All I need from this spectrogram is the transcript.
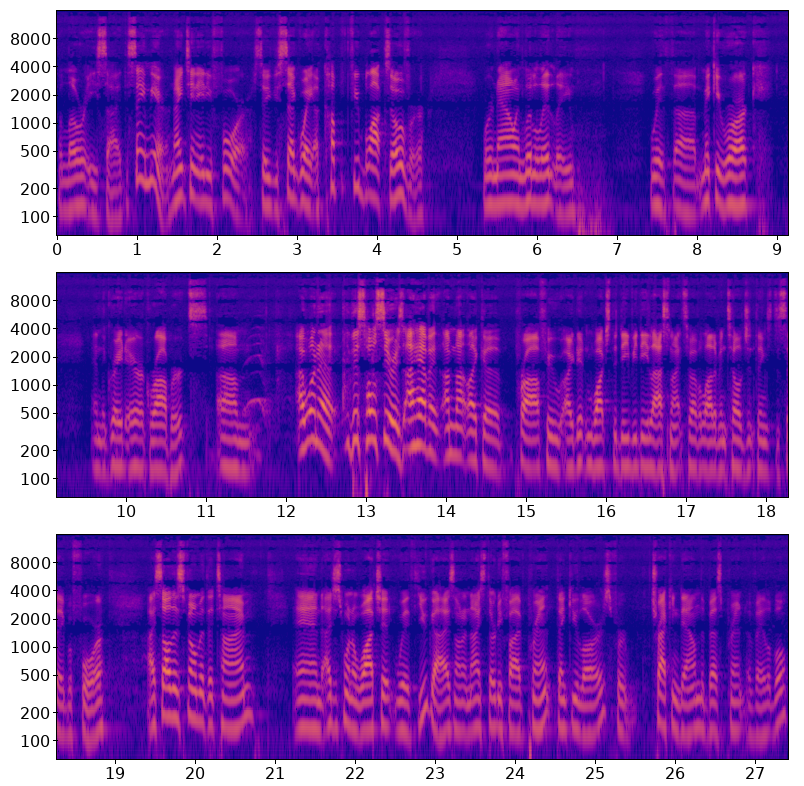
the Lower East Side, the same year, 1984. So if you segue a couple few blocks over, we're now in Little Italy with uh, Mickey Rourke and the great Eric Roberts. Um, I want to, this whole series, I haven't, I'm not like a prof who I didn't watch the DVD last night, so I have a lot of intelligent things to say before. I saw this film at the time, and I just want to watch it with you guys on a nice 35 print. Thank you, Lars, for tracking down the best print available.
